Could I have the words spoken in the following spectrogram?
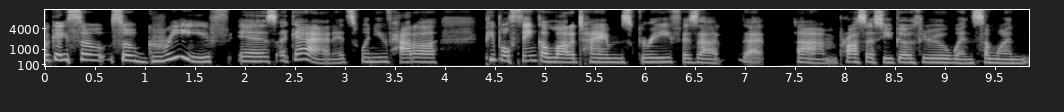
Okay, so so grief is again, it's when you've had a people think a lot of times grief is that that um process you go through when someone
